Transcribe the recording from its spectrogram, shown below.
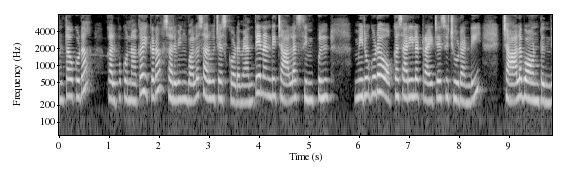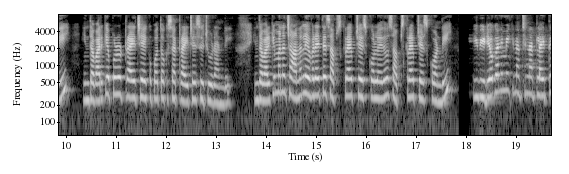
అంతా కూడా కలుపుకున్నాక ఇక్కడ సర్వింగ్ బాల్లో సర్వ్ చేసుకోవడమే. అంతేనండి చాలా సింపుల్. మీరు కూడా ఒక్కసారి ఇలా ట్రై చేసి చూడండి. చాలా బాగుంటుంది. ఇంతవరకు ఎప్పుడు ట్రై చేయకపోతే ఒకసారి ట్రై చేసి చూడండి. ఇంతవరకు మన ఛానల్ ఎవరైతే సబ్స్క్రైబ్ చేసుకోలేదో సబ్స్క్రైబ్ చేసుకోండి. ఈ వీడియో కానీ మీకు నచ్చినట్లయితే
